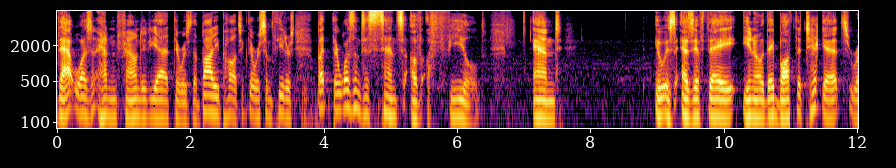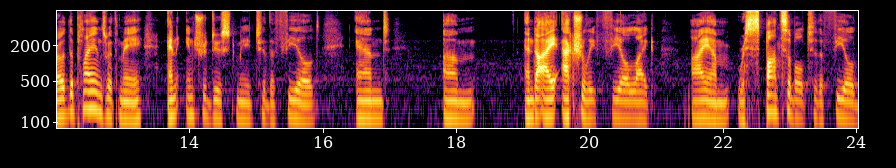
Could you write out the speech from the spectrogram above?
that wasn't hadn't founded yet. There was the body politic. There were some theaters, but there wasn't a sense of a field, and it was as if they, you know, they bought the tickets, rode the planes with me, and introduced me to the field, and um, and I actually feel like I am responsible to the field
